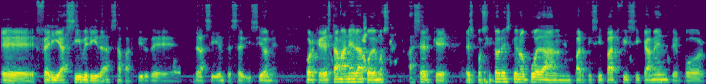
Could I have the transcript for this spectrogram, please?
eh, ferias híbridas a partir de, las siguientes ediciones, porque de esta manera podemos hacer que expositores que no puedan participar físicamente por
